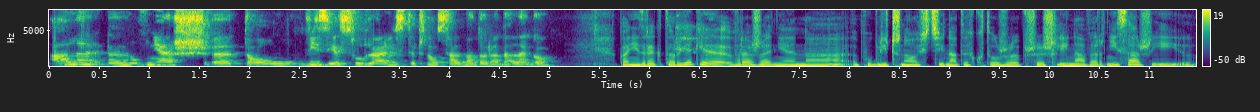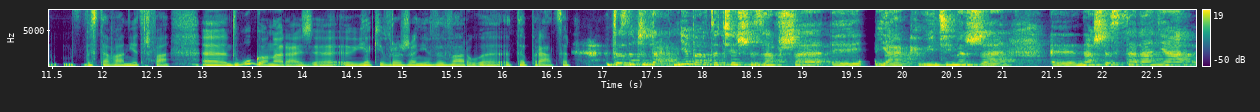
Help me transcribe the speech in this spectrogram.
ale e, również tą wizję surrealistyczną Salvadora Dalego. Pani dyrektor, jakie wrażenie na publiczności, na tych, którzy przyszli na wernisaż i wystawa nie trwa e, długo na razie, jakie wrażenie wywarły te prace? To znaczy tak, mnie bardzo cieszy zawsze, y, jak widzimy, że y, nasze starania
